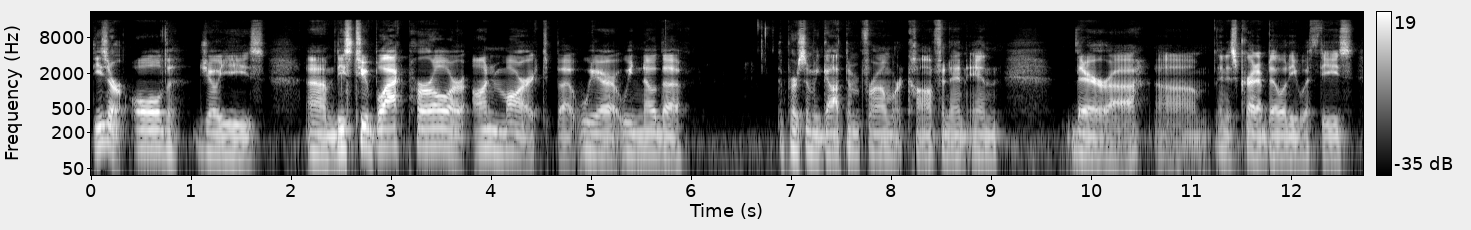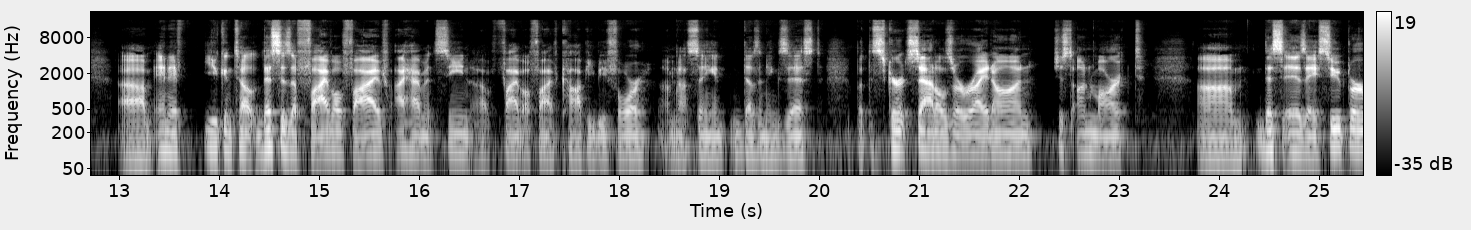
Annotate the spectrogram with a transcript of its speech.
These are old Joe Yees. Um, these two black pearl are unmarked, but we are we know the the person we got them from. We're confident in their uh, um, in his credibility with these. Um, and if you can tell, this is a 505. I haven't seen a 505 copy before. I'm not saying it doesn't exist, but the skirt saddles are right on, just unmarked. Um, this is a Super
